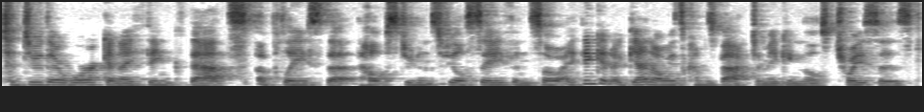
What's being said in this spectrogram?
to do their work and I think that's a place that helps students feel safe and so I think it again always comes back to making those choices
